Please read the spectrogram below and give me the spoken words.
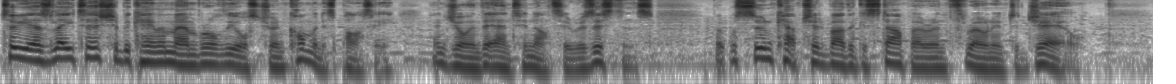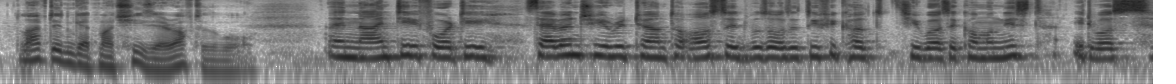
Two years later, she became a member of the Austrian Communist Party and joined the anti Nazi resistance, but was soon captured by the Gestapo and thrown into jail. Life didn't get much easier after the war. In 1947, she returned to Austria. It was also difficult. She was a communist. It was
